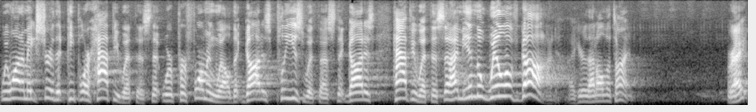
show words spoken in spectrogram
we want to make sure that people are happy with us, that we're performing well, that God is pleased with us, that God is happy with us, that I'm in the will of God. I hear that all the time. Right?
